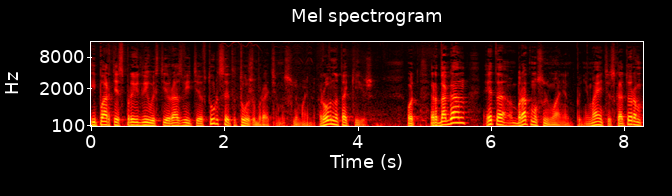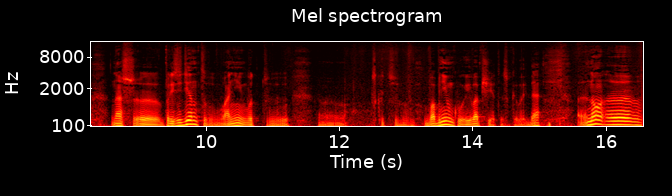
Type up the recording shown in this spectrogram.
и партия справедливости и развития в Турции это тоже братья-мусульмане. Ровно такие же. Вот Эрдоган – это брат-мусульманин, понимаете, с которым наш э, президент, они вот, э, э, сказать, в обнимку и вообще, так сказать, да. Но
